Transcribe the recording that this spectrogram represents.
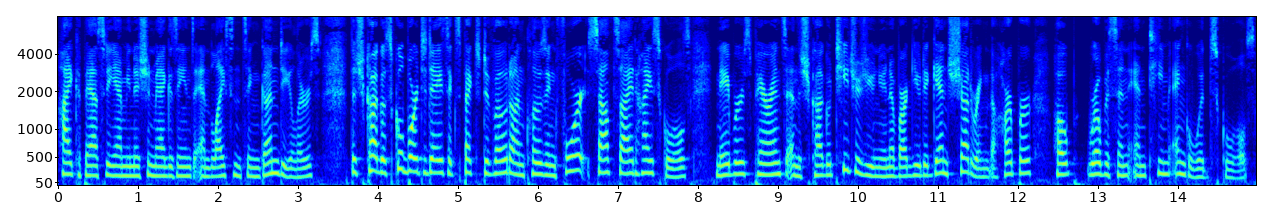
high capacity ammunition magazines, and licensing gun dealers. The Chicago School Board today is expected to vote on closing four Southside high schools. Neighbors, parents, and the Chicago Teachers Union have argued against shuttering the Harper, Hope, Robeson, and Team Englewood schools.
